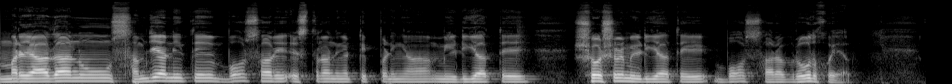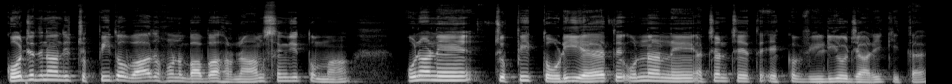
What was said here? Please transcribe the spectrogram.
ਮਰਿਆਦਾ ਨੂੰ ਸਮਝਿਆ ਨਹੀਂ ਤੇ ਬਹੁਤ ਸਾਰੇ ਇਸ ਤਰ੍ਹਾਂ ਦੀਆਂ ਟਿੱਪਣੀਆਂ ਮੀਡੀਆ ਤੇ, ਸੋਸ਼ਲ ਮੀਡੀਆ ਤੇ ਬਹੁਤ ਸਾਰਾ ਵਿਰੋਧ ਹੋਇਆ। ਕੁਝ ਦਿਨਾਂ ਦੀ ਚੁੱਪੀ ਤੋਂ ਬਾਅਦ ਹੁਣ ਬਾਬਾ ਹਰਨਾਮ ਸਿੰਘ ਜੀ ਧੁੰਮਾ, ਉਹਨਾਂ ਨੇ ਚੁੱਪੀ ਤੋੜੀ ਹੈ ਤੇ ਉਹਨਾਂ ਨੇ ਅਚਨਚੇਤ ਇੱਕ ਵੀਡੀਓ ਜਾਰੀ ਕੀਤਾ।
